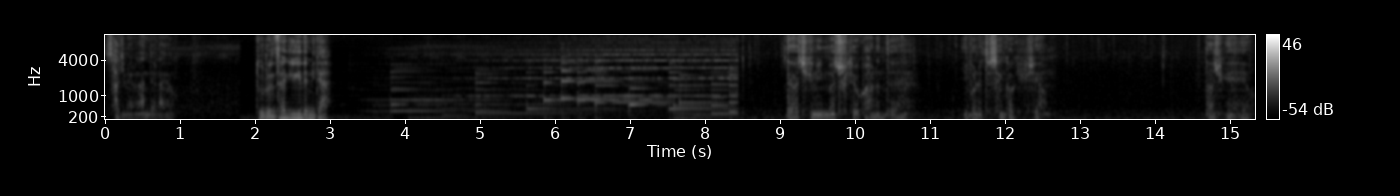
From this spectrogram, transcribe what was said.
사귀면 안 되나요? 둘은 사귀게 됩니다. 내가 지금 입 맞추려고 하는데 이번에도 생각이 필요함. 나중에 해요.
